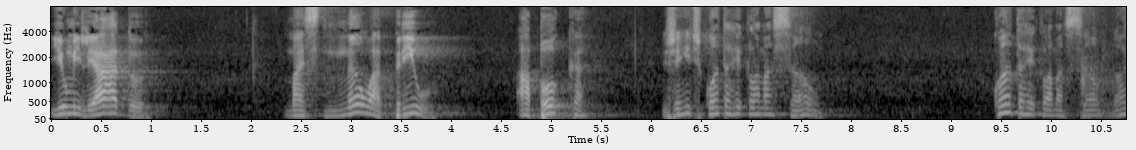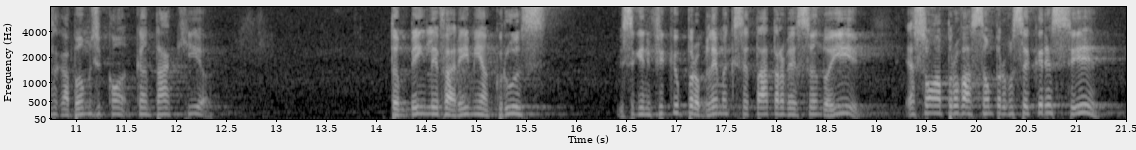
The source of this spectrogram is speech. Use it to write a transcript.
e humilhado, mas não abriu a boca. Gente, quanta reclamação. Quanta reclamação. Nós acabamos de cantar aqui, ó. Também levarei minha cruz. Isso significa que o problema que você está atravessando aí é só uma aprovação para você crescer.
